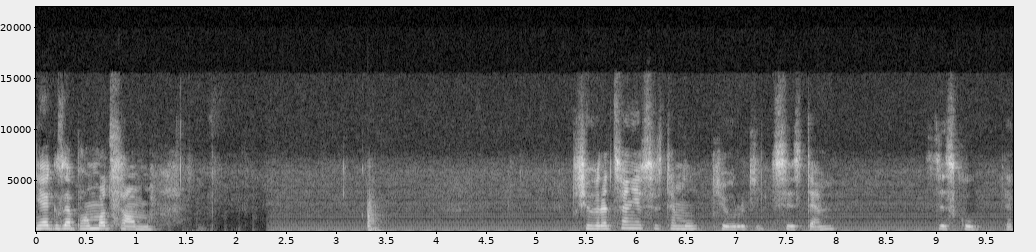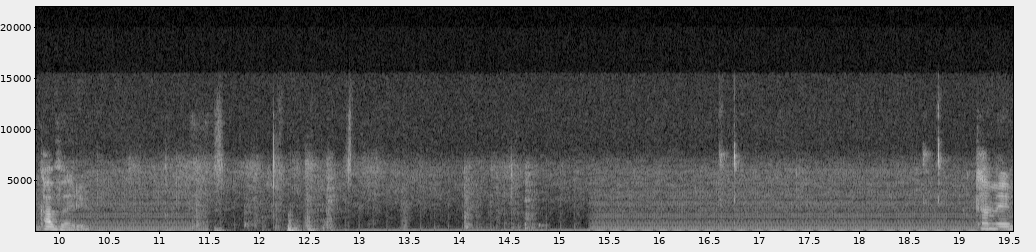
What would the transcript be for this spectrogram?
jak za pomocą przywracania systemu przywrócić system z dysku recovery. Klikamy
